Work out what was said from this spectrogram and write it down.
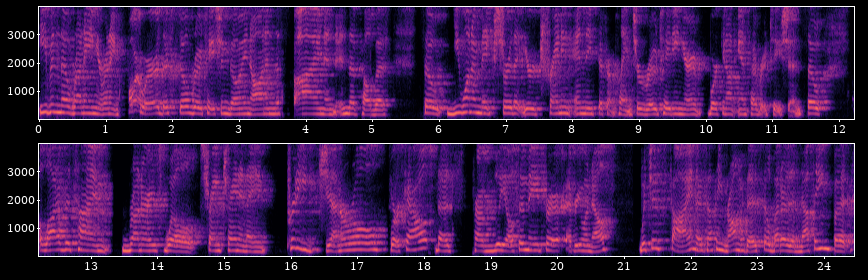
even though running, you're running forward, there's still rotation going on in the spine and in the pelvis. So you want to make sure that you're training in these different planes. You're rotating, you're working on anti rotation. So a lot of the time, runners will strength train in a pretty general workout that's probably also made for everyone else, which is fine. There's nothing wrong with it. It's still better than nothing. But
